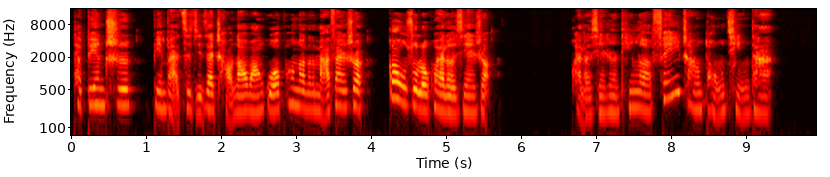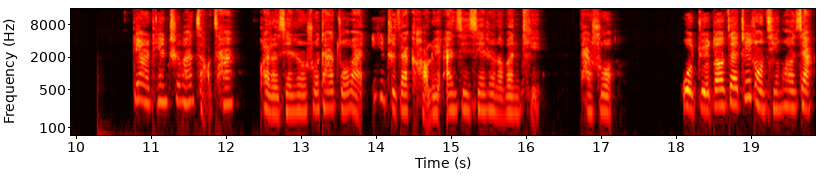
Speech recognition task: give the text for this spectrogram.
他边吃边把自己在吵闹王国碰到的麻烦事儿告诉了快乐先生。快乐先生听了非常同情他。第二天吃完早餐，快乐先生说他昨晚一直在考虑安静先生的问题。他说：“我觉得在这种情况下，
